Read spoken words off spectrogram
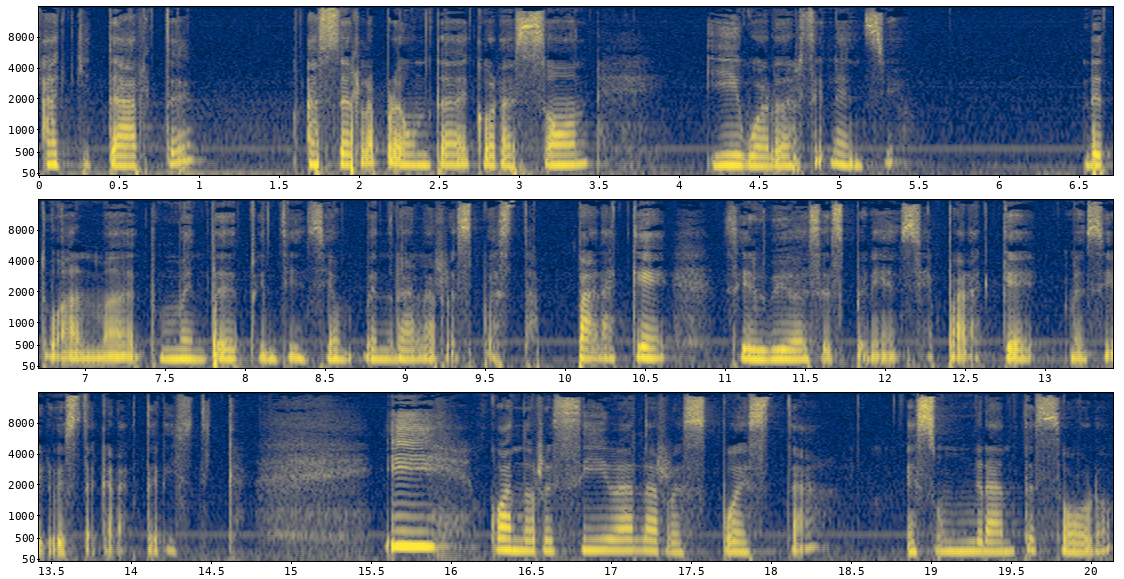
a quitarte, hacer la pregunta de corazón y guardar silencio. De tu alma, de tu mente, de tu intención vendrá la respuesta. ¿Para qué sirvió esa experiencia? ¿Para qué me sirve esta característica? Y cuando recibas la respuesta, es un gran tesoro,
